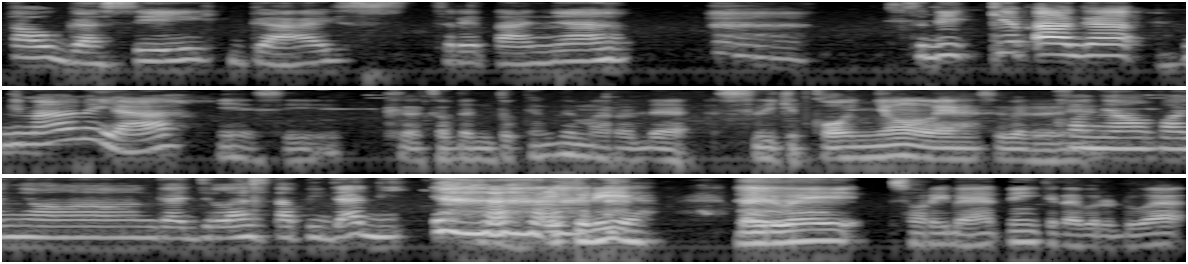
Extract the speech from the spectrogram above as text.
Tahu gak sih, guys, ceritanya sedikit agak gimana ya? Iya sih, ke kebentuknya tuh emang rada sedikit konyol ya sebenarnya. Konyol-konyol nggak jelas tapi jadi. Nah, itu dia. By the way, sorry banget nih kita berdua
